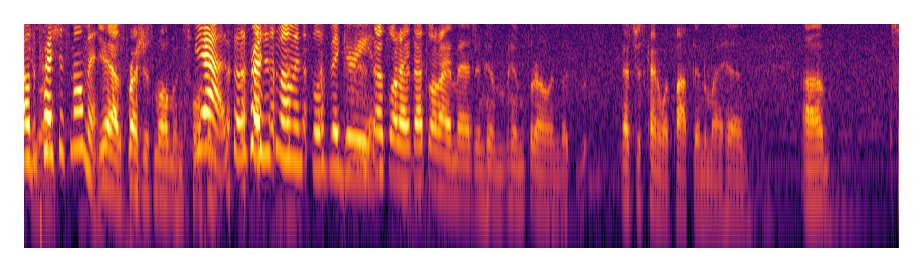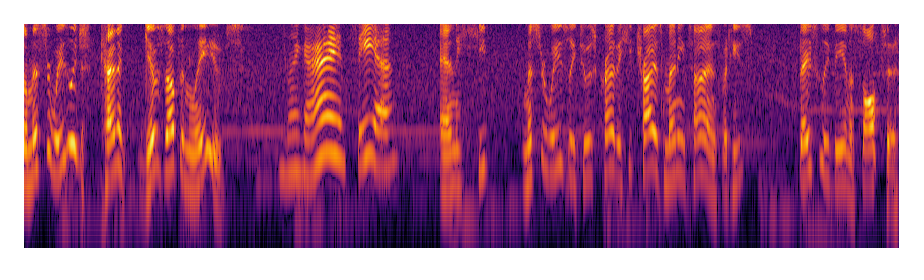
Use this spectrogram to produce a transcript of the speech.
Oh, the like? precious moments. Yeah, the precious moments. Ones. yeah. So the precious moments little figurines. that's what I that's what I imagine him him throwing, but that's just kind of what popped into my head. Um, so Mr. Weasley just kind of gives up and leaves, like, all right, see ya. and he, Mr. Weasley, to his credit, he tries many times, but he's basically being assaulted,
